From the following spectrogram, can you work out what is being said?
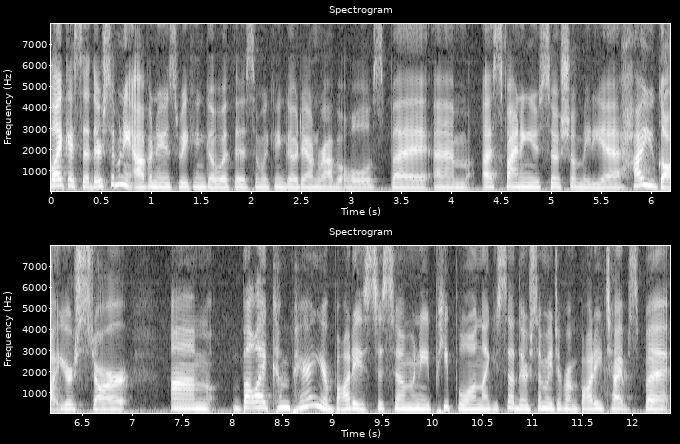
like I said, there's so many avenues we can go with this, and we can go down rabbit holes. But um, us finding you social media, how you got your start, um, but like comparing your bodies to so many people, and like you said, there's so many different body types. But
